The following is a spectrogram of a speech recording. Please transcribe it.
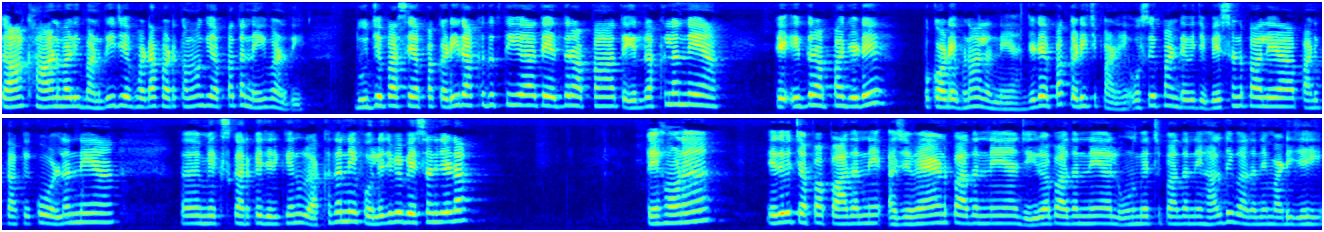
ਤਾਂ ਖਾਣ ਵਾਲੀ ਬਣਦੀ, ਜੇ ਫਟਾਫਟ ਕਵਾਂਗੇ ਆਪਾਂ ਤਾਂ ਨਹੀਂ ਬਣਦੀ। ਦੂਜੇ ਪਾਸੇ ਆਪਾਂ ਕੜੀ ਰੱਖ ਦਿੱਤੀ ਆ ਤੇ ਇੱਧਰ ਆਪਾਂ ਤੇਲ ਰੱਖ ਲੈਨੇ ਆ ਤੇ ਇੱਧਰ ਆਪਾਂ ਜਿਹੜੇ ਪਕੌੜੇ ਬਣਾ ਲੈਨੇ ਆ ਜਿਹੜੇ ਆਪਾਂ ਕੜੀ ਚ ਪਾਣੇ ਉਸੇ ਭਾਂਡੇ ਵਿੱਚ ਬੇਸਣ ਪਾ ਲਿਆ, ਪਾਣੀ ਪਾ ਕੇ ਘੋਲ ਲੈਨੇ ਆ ਮਿਕਸ ਕਰਕੇ ਜਿਹੜੀ ਕਿ ਇਹਨੂੰ ਰੱਖ ਦਿੰਨੇ ਫੁੱਲ ਜਵੇ ਬੇਸਣ ਜਿਹੜਾ। ਤੇ ਹੁਣ ਇਹਦੇ ਵਿੱਚ ਆਪਾਂ ਪਾ ਦਿੰਨੇ ਅਜਵੈਣ ਪਾ ਦਿੰਨੇ ਆ, ਜੀਰਾ ਪਾ ਦਿੰਨੇ ਆ, ਲੂਣ ਮਿਰਚ ਪਾ ਦਿੰਨੇ ਹਲਦੀ ਪਾ ਦਿੰਨੇ ਮਾੜੀ ਜਿਹੀ।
